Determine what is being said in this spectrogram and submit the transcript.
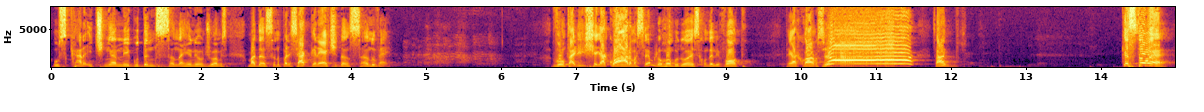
Os caras. E tinha nego dançando na reunião de homens. Mas dançando, parecia a Gretchen dançando, velho. Vontade de chegar com a arma. Você lembra do Rambo 2, quando ele volta? Pegar com a arma assim. "Ah!" Sabe? Questão é:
